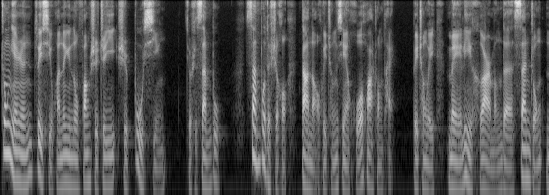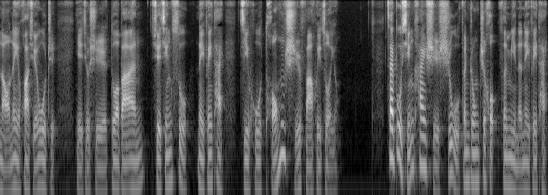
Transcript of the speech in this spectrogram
中年人最喜欢的运动方式之一是步行，就是散步。散步的时候，大脑会呈现活化状态。被称为“美丽荷尔蒙”的三种脑内化学物质，也就是多巴胺、血清素、内啡肽，几乎同时发挥作用。在步行开始十五分钟之后分泌的内啡肽，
